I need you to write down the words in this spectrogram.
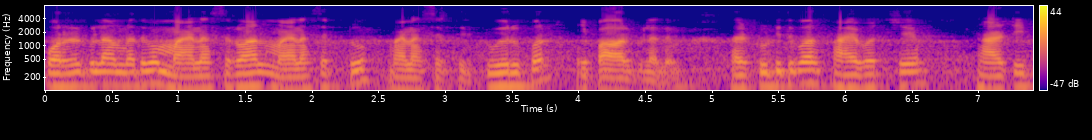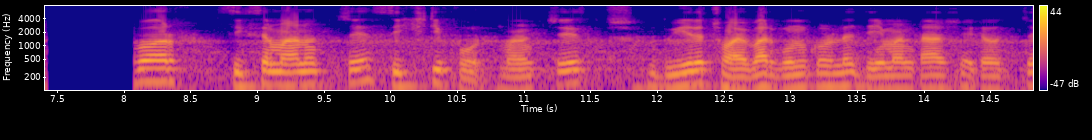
পরেরগুলো আমরা দেবো মাইনাসের ওয়ান মাইনাসের টু মাইনাসের থ্রি টু এর উপর এই পাওয়ারগুলো দেবো। তাহলে two to the power five হচ্ছে থার্টি পাওয়ার সিক্সের মান হচ্ছে সিক্সটি ফোর মানে হচ্ছে দুইয়ের ছয়বার গুণ করলে যেই মানটা আসে এটা হচ্ছে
